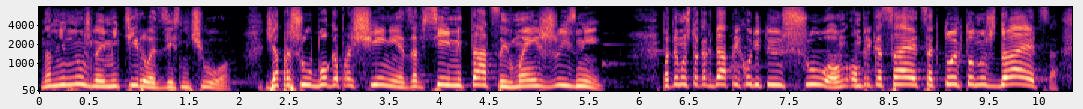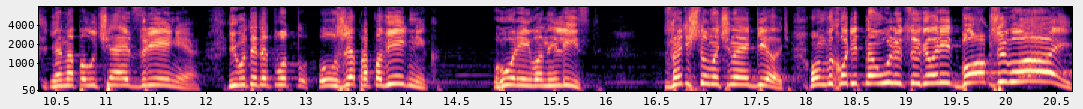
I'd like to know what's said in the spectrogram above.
нам не нужно имитировать здесь ничего. Я прошу у Бога прощения за все имитации в моей жизни. Потому что когда приходит Иешуа, он, он прикасается к той, кто нуждается, и она получает зрение. И вот этот вот лжепроповедник, горе-евангелист, знаете, что он начинает делать? Он выходит на улицу и говорит, Бог живой!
